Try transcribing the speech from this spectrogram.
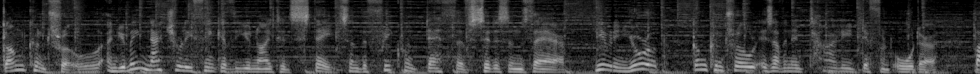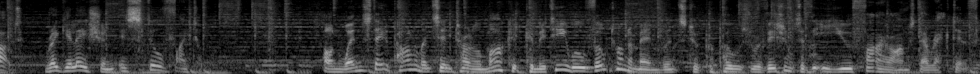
Gun control, and you may naturally think of the United States and the frequent death of citizens there. Here in Europe, gun control is of an entirely different order, but regulation is still vital. On Wednesday, Parliament's Internal Market Committee will vote on amendments to proposed revisions of the EU Firearms Directive,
